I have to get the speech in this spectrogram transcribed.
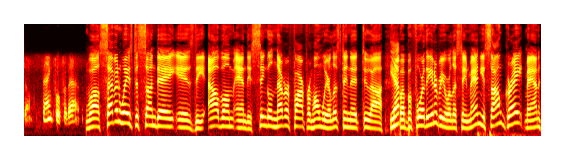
So thankful for that. Well, Seven Ways to Sunday is the album and the single Never Far From Home. We are listening to, to uh, Yep. but before the interview, we're listening. Man, you sound great, man.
